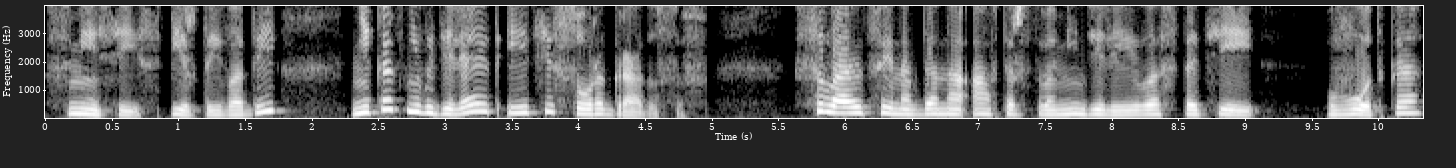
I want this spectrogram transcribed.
смесей спирта и воды, никак не выделяет эти 40 градусов. Ссылаются иногда на авторство Менделеева статей «Водка»,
